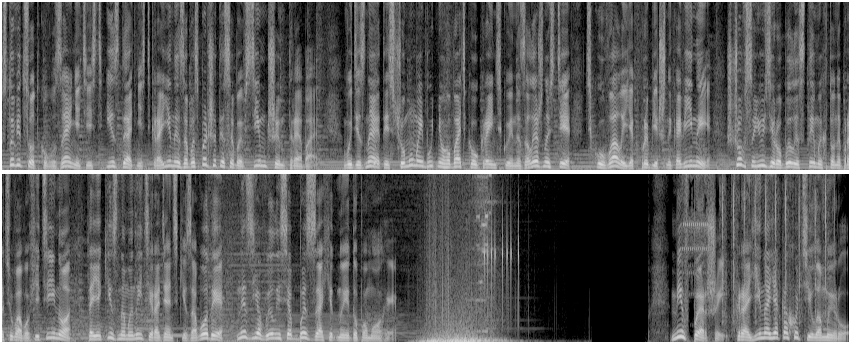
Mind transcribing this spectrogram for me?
стовідсоткову зайнятість і здатність країни забезпечити себе всім, чим треба. Ви дізнаєтесь, чому майбутнього батька української незалежності цькували як прибічника війни, що в Союзі робили з тими, хто не працював офіційно, та які знамениті радянські заводи не з'явилися без західної допомоги. Міф перший країна, яка хотіла миру.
